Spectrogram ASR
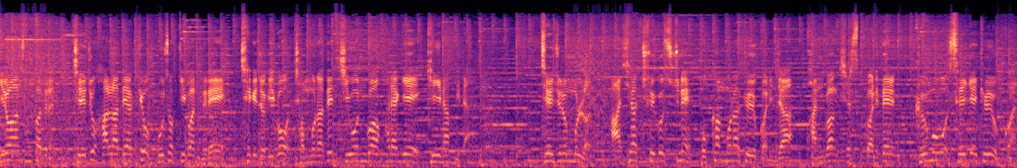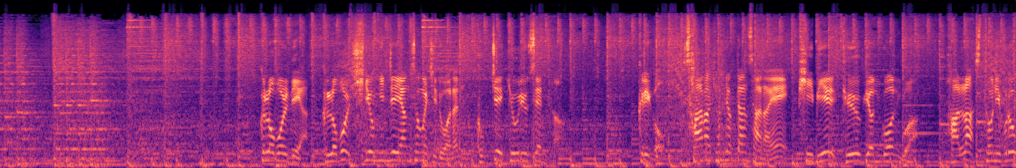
이러한 성과들은 제주 한라대학교 부속기관들의 체계적이고 전문화된 지원과 활약에 기인합니다. 제주는 물론 아시아 최고 수준의 복합문화 교육관이자 관광 실습관이 될 금호 세계 교육관. 글로벌 대학, 글로벌 실용인재 양성을 지도하는 국제교류센터. 그리고 산학협력단 산하의 PBL 교육연구원과 한라 스토니브룩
